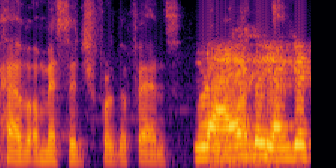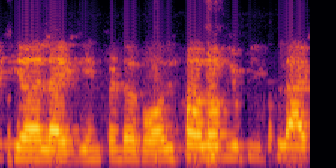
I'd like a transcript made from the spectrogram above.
have a message for the fans? Dude, I am the youngest here, like in front of all, all of you people. Like,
